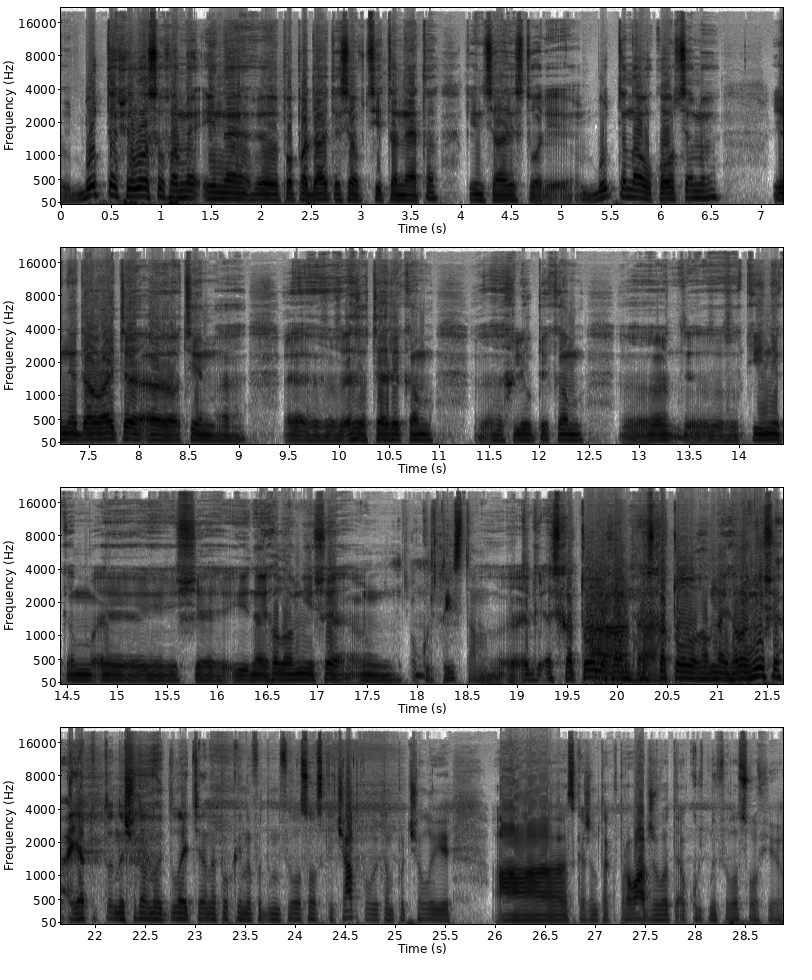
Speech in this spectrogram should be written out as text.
будьте філософами і не е, попадайтеся в ці тенета кінця історії. Будьте науковцями. І не давайте е, цим е, е, езотерикам, е, хлюпікам, е, кінікам, е, ще, і найголовніше Окультистам. есхатологам, А, да. есхатологам найголовніше. А я тут нещодавно ледь не покинув один філософський чат, коли там почали, а, скажімо так, впроваджувати окультну філософію.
